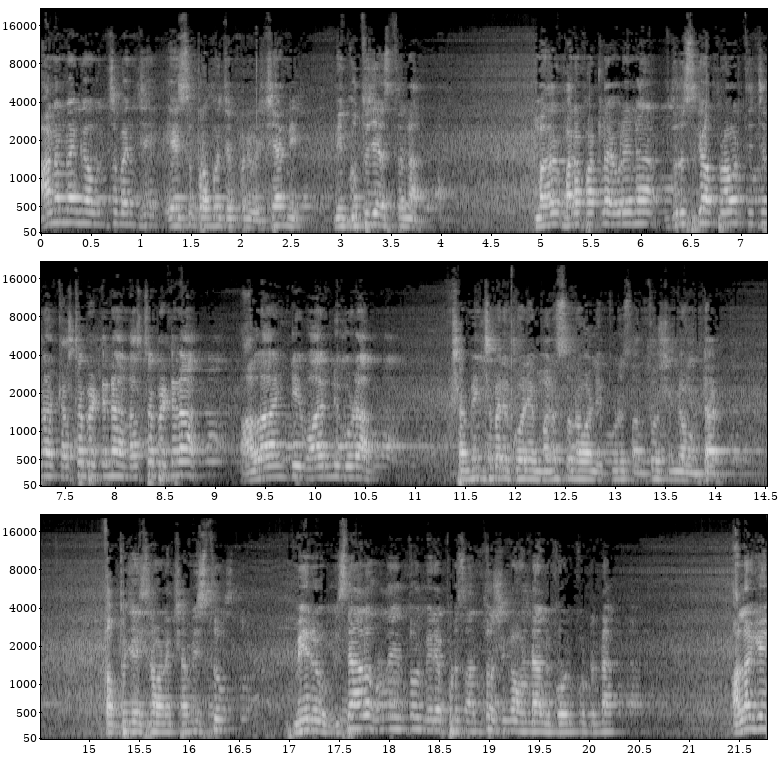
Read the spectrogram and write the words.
ఆనందంగా ఉంచమని యేసు ప్రభు చెప్పిన విషయాన్ని మీకు గుర్తు చేస్తున్నా. మన మన పట్ల ఎవరైనా దురుసుగా ప్రవర్తించినా కష్టపెట్టినా నష్టపెట్టినా అలాంటి వారిని కూడా క్షమించమని కోరే మనసు ఉన్న వాళ్ళు ఎప్పుడు సంతోషంగా ఉంటారు. తప్పు చేసిన వాళ్ళని క్షమిస్తూ మీరు విశాల హృదయంతో మీరు ఎప్పుడు సంతోషంగా ఉండాలని కోరుకుంటున్నా. అలాగే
